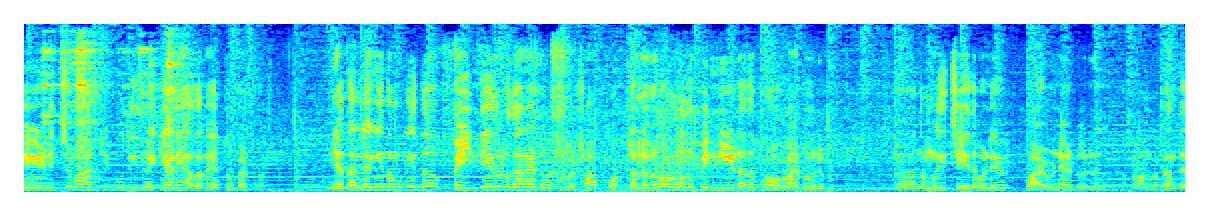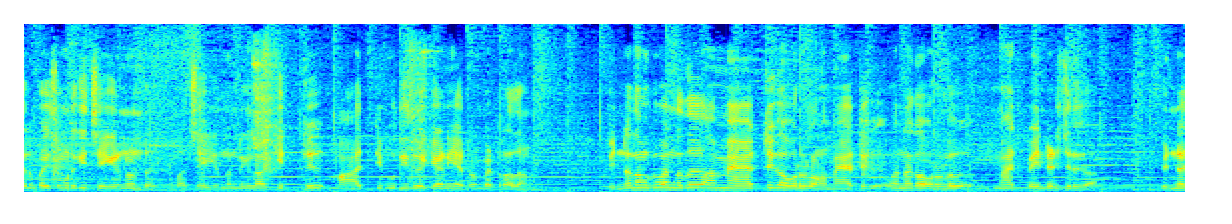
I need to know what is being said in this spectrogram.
മേടിച്ച് മാറ്റി പുതിയത് വെക്കുകയാണെങ്കിൽ അതാണ് ഏറ്റവും ബെറ്റർ ഇനി അതല്ലെങ്കിൽ നമുക്ക് ഇത് പെയിന്റ് ചെയ്ത് കൊടുക്കാനായിട്ട് പറ്റും. പക്ഷേ ആ പൊട്ടലുകളുള്ളത് പിന്നീട് അത് പ്രോബ്ലമായിട്ട് വരും. നമുക്ക് ഈ ചെയ്ത പണി വഴുവിനായിട്ട് വരും. അപ്പോൾ നമ്മളിപ്പോൾ എന്തെങ്കിലും പൈസ മുടക്കി ചെയ്യുന്നുണ്ട്. അപ്പോൾ ചെയ്യുന്നുണ്ടെങ്കിൽ ആ കിറ്റ് മാറ്റി പുതിയത് വെക്കുകയാണെങ്കിൽ ഏറ്റവും ബെറ്റർ അതാണ്. പിന്നെ നമുക്ക് വന്നത് ആ മാറ്റ് കവറുകളാണ് മാറ്റ് വന്ന കവറുകൾ മാറ്റ് പെയിന്റ് അടിച്ചെടുക്കുക. പിന്നെ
